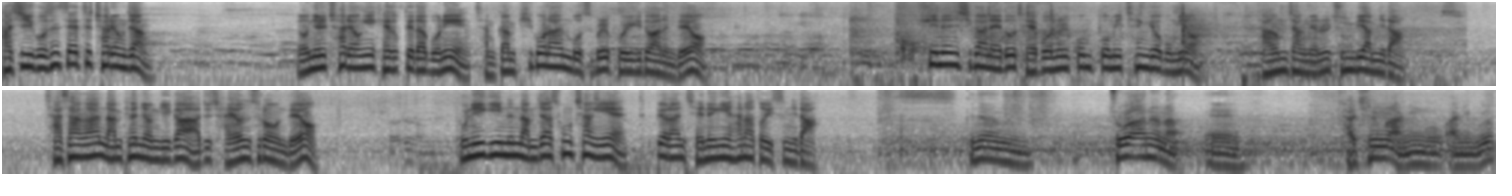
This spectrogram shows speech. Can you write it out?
다시 이곳은 세트 촬영장. 연일 촬영이 계속되다 보니 잠깐 피곤한 모습을 보이기도 하는데요. 쉬는 시간에도 대본을 꼼꼼히 챙겨보며 다음 장면을 준비합니다. 자상한 남편 연기가 아주 자연스러운데요. 분위기 있는 남자 송창희의 특별한 재능이 하나 더 있습니다. 그냥 좋아하는 아, 예. 잘 치는 건 아닌 거 아니고요.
